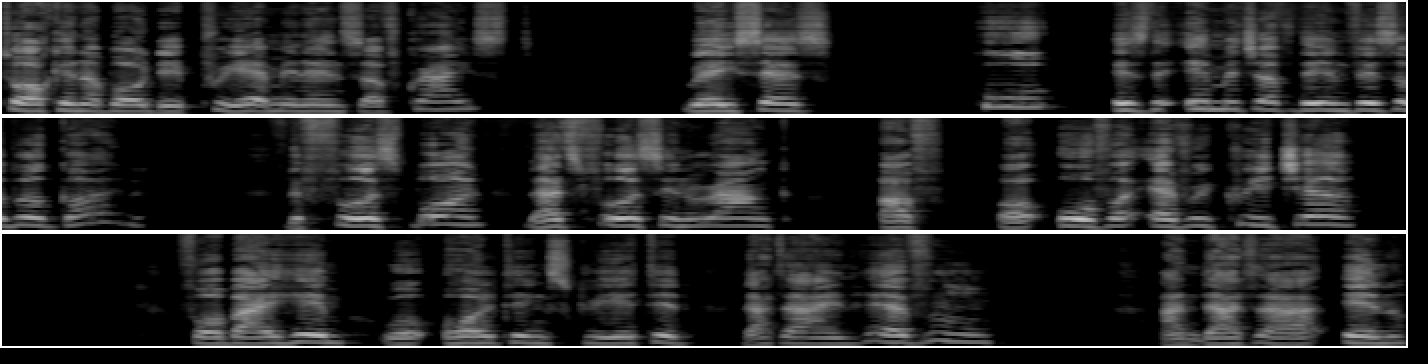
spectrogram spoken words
talking about the preeminence of Christ, where he says, Who is the image of the invisible God? The firstborn, that's first in rank of or over every creature. For by him were all things created that are in heaven and that are in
